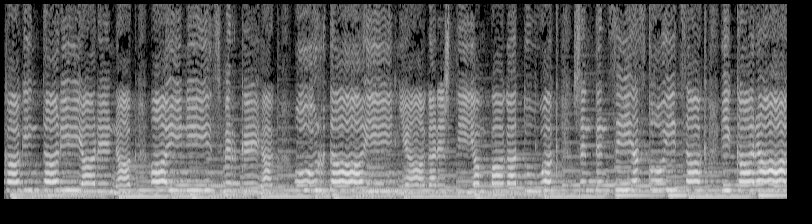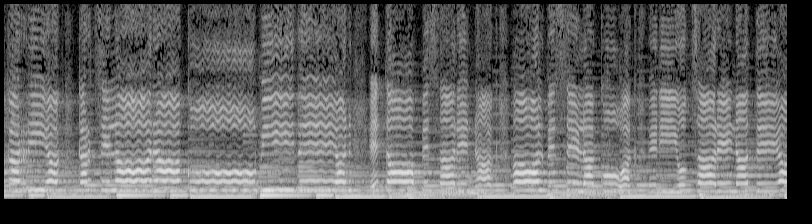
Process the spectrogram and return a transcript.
Itzak agintariarenak, hainitz merkeak, ordaina garestian pagatuak, sententziazko hitzak, ikaragarriak, kartzelarako bidean, eta pezarenak, pagatuak eriotzaren atean.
